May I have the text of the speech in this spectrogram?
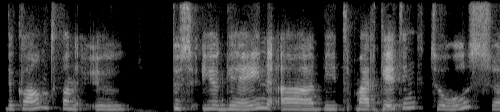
de klant van uw dus Eugene uh, biedt marketing tools uh,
